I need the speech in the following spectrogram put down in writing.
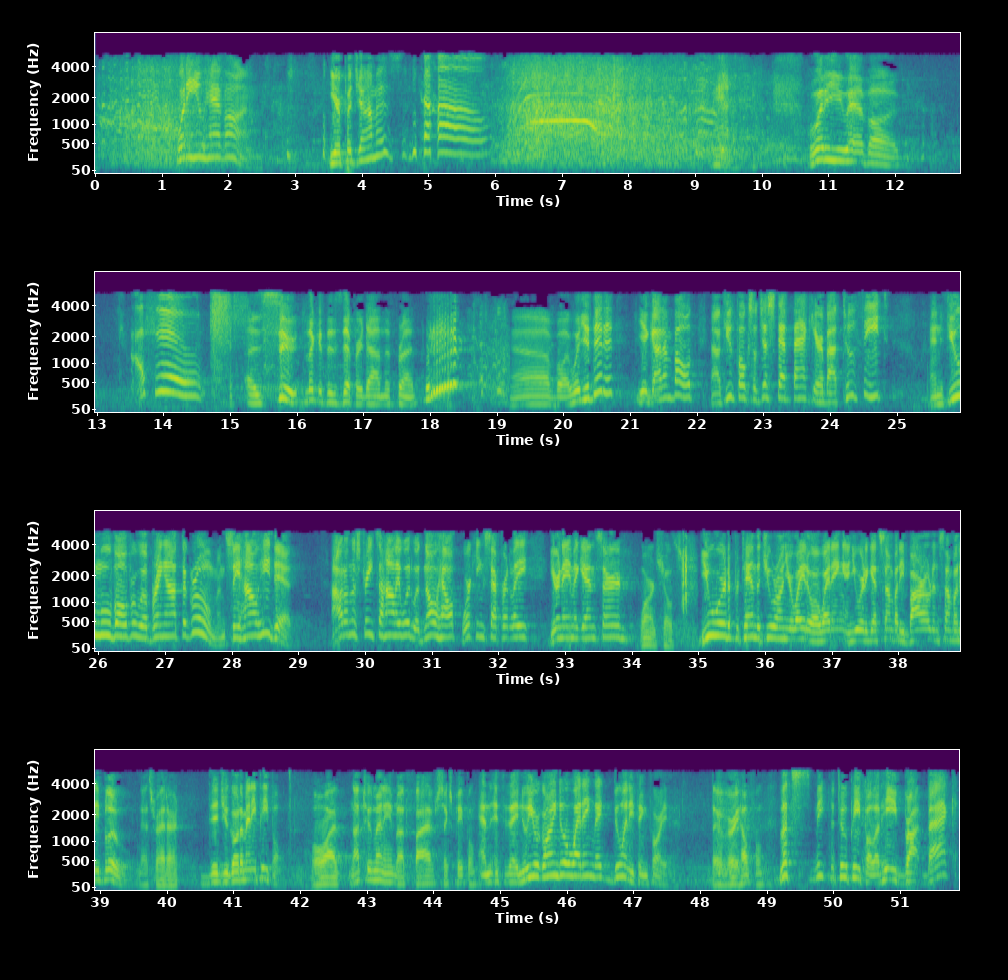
What do you have on? Your pajamas? No. What do you have on? A suit. A suit. Look at the zipper down the front. Oh, boy. Well, you did it. You got them both. Now, if you folks will just step back here about two feet, and if you move over, we'll bring out the groom and see how he did. Out on the streets of Hollywood with no help, working separately. Your name again, sir? Warren Schultz. You were to pretend that you were on your way to a wedding and you were to get somebody borrowed and somebody blue. That's right, Art. Did you go to many people? Oh, I, not too many, about five, six people. And if they knew you were going to a wedding, they'd do anything for you. They were very helpful. Let's meet the two people that he brought back.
